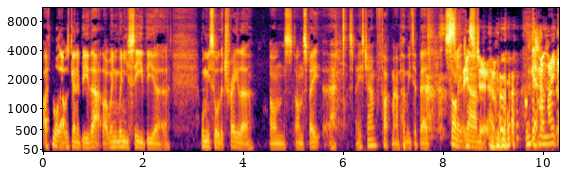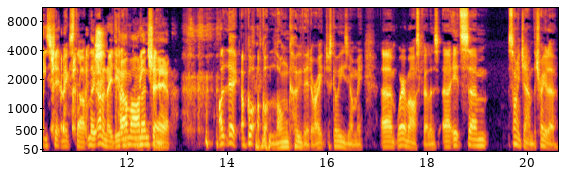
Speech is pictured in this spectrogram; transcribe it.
I, I thought that was going to be that. Like when when you see the uh, when we saw the trailer on on Space uh, Space Jam. Fuck man, put me to bed. Sonic Jam. Jam. I'm getting my '90s shit mixed up. Look, I don't know, dude. Come I'm on and jam. I, look, I've got I've got long COVID. All right, just go easy on me. Um, wear a mask, fellas. Uh, it's um, Sonic Jam, the trailer.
